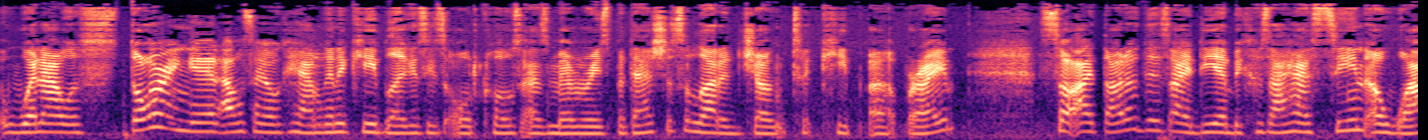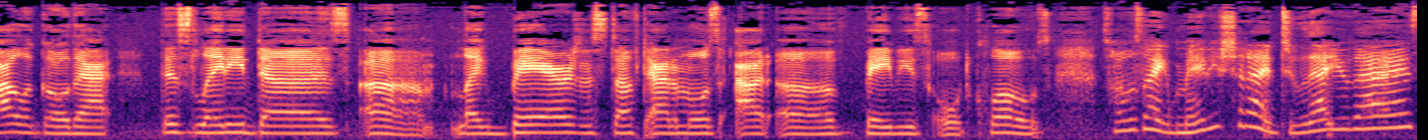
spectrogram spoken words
when I was storing it, I was like, okay, I'm gonna keep Legacy's old clothes as memories, but that's just a lot of junk to keep up, right? So I thought of this idea because I had seen a while ago that this lady does um, like bears and stuffed animals out of baby's old clothes. So I was like, maybe should I do that, you guys?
